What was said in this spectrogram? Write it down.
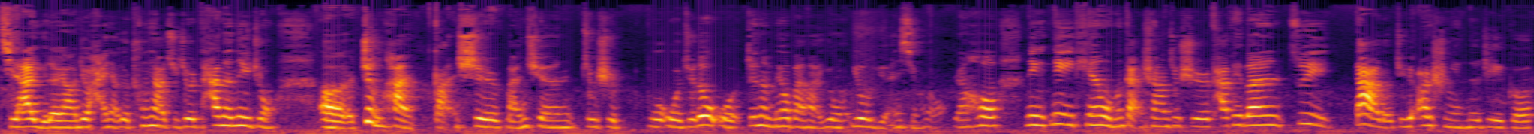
其他鱼的，然后就海鸟就冲下去，就是它的那种呃震撼感是完全就是。我我觉得我真的没有办法用用语言形容。然后那那一天我们赶上就是咖啡班最大的这个二十年的这个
